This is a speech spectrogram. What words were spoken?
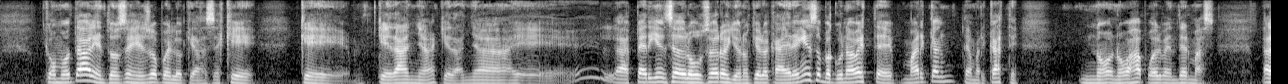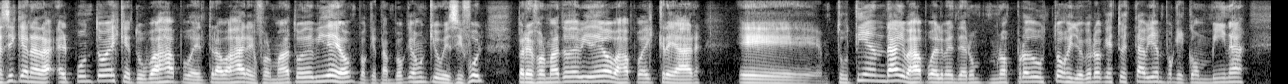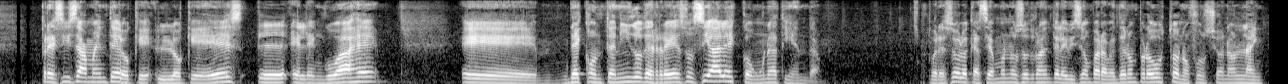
como tal. Y entonces eso pues lo que hace es que, que, que daña, que daña eh, la experiencia de los usuarios. Yo no quiero caer en eso porque una vez te marcan, te marcaste. No, no vas a poder vender más. Así que nada, el punto es que tú vas a poder trabajar en formato de video, porque tampoco es un QVC full, pero en formato de video vas a poder crear eh, tu tienda y vas a poder vender unos productos. Y yo creo que esto está bien porque combina precisamente lo que, lo que es el, lenguaje eh, de contenido de redes sociales con una tienda. Por eso lo que hacemos nosotros en televisión para vender un producto no funciona online.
